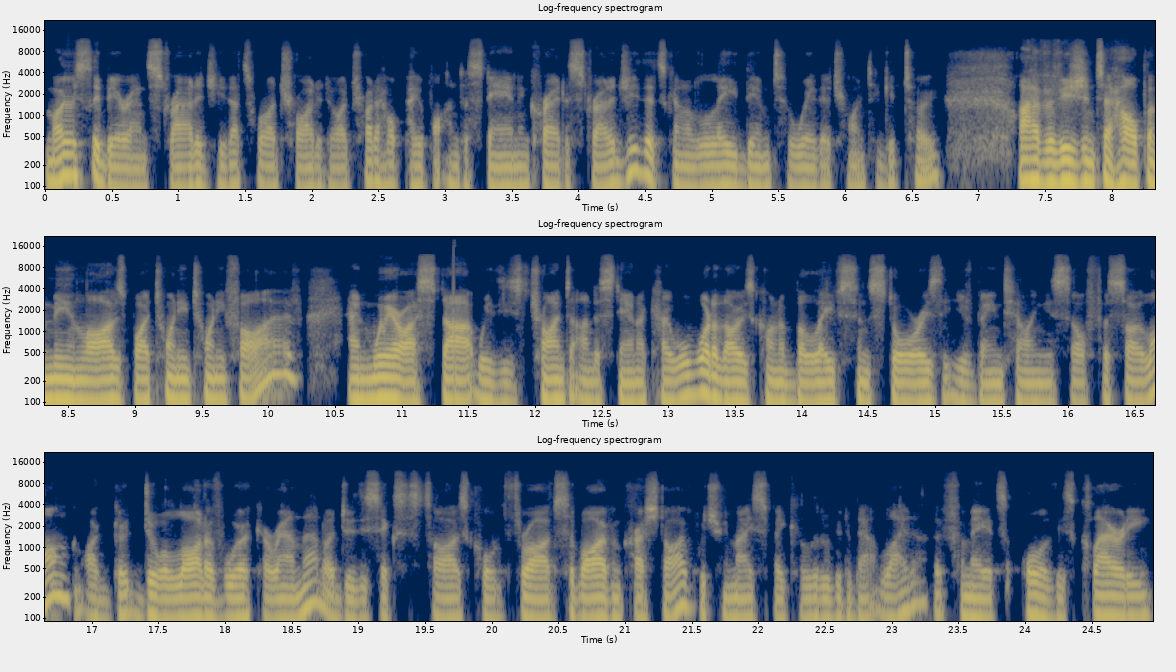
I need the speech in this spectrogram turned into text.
mostly be around strategy. That's what I try to do. I try to help people understand and create a strategy that's going to lead them to where they're trying to get to. I have a vision to help a million lives by 2025. And where I start with is trying to understand okay, well, what are those kind of beliefs and stories that you've been telling yourself for so long? I do a lot of work around that. I do this exercise called Thrive, Survive, and Crash Dive, which we may speak a little bit about later. But for me, it's all of this clarity,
